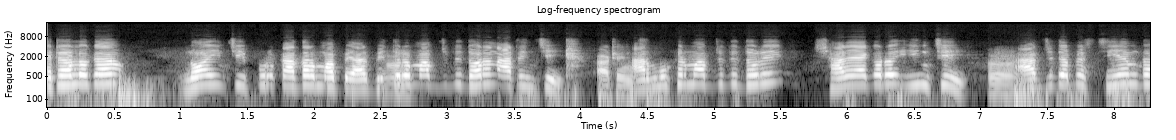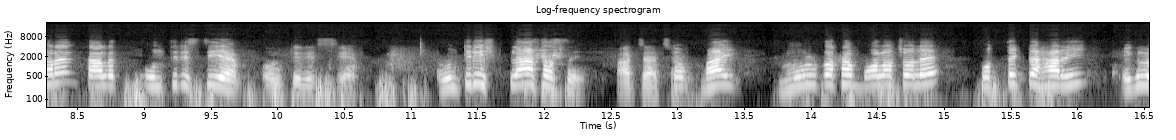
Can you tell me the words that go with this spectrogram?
এটা হলো গা নয় ইঞ্চি পুরো কাতার মাপে। আর ভিতরের মাপ যদি ধরেন আট ইঞ্চি আর মুখের মাপ যদি ধরি সাড়ে এগারো ইঞ্চি আর যদি আপনি সিএম ধরেন তাহলে উনত্রিশ সিএম উনত্রিশ CM উনত্রিশ প্লাস আছে। আচ্ছা আচ্ছা। তো ভাই মূল কথা বলা চলে প্রত্যেকটা হাড়ি এগুলো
